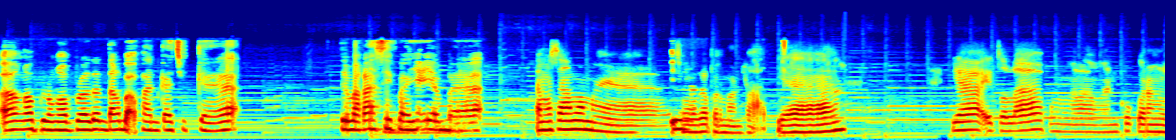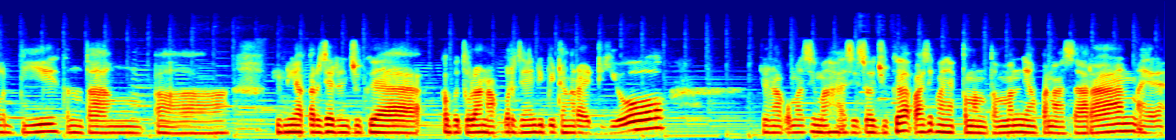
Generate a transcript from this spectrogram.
eh, ngobrol-ngobrol uh, tentang Mbak Vanka juga. Terima kasih banyak ya Mbak. Sama-sama Maya. Iya. Semoga bermanfaat ya. Ya itulah pengalamanku kurang lebih tentang uh, dunia kerja dan juga kebetulan aku kerjanya di bidang radio dan aku masih mahasiswa juga pasti banyak teman-teman yang penasaran. Akhirnya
